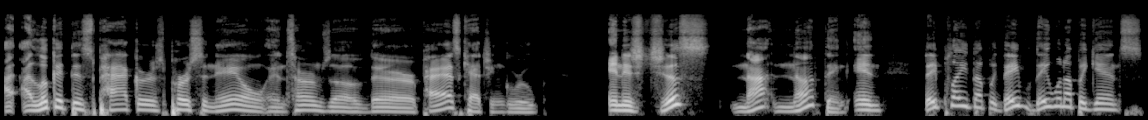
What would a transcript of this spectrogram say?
I, I look at this Packers personnel in terms of their pass catching group, and it's just not nothing. And they played up they they went up against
